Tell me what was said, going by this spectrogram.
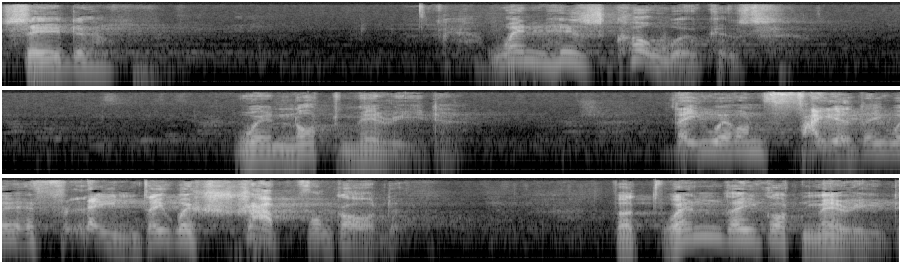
said when his co workers were not married, they were on fire, they were aflame, they were sharp for God. But when they got married,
